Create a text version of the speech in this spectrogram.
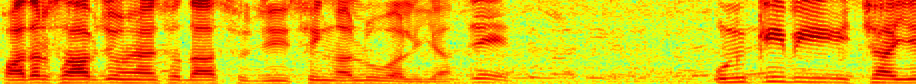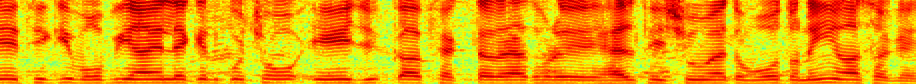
फादर साहब जो हैं सरदार सुरजीत सिंह आलू वालिया। जी। उनकी भी इच्छा ये थी कि वो भी आएँ लेकिन कुछ वो एज का फैक्टर है थोड़े हेल्थ इशू हैं तो वो तो नहीं आ सके।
